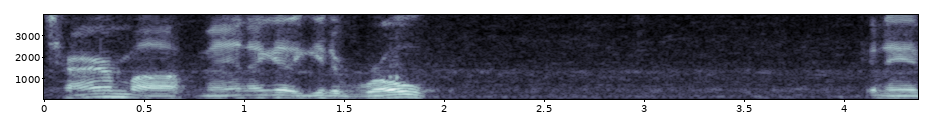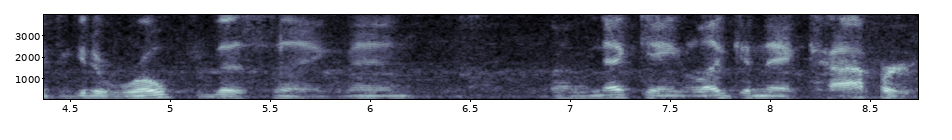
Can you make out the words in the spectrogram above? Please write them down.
charm off, man. I got to get a rope. Gonna have to get a rope for this thing, man. My neck ain't liking that copper.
